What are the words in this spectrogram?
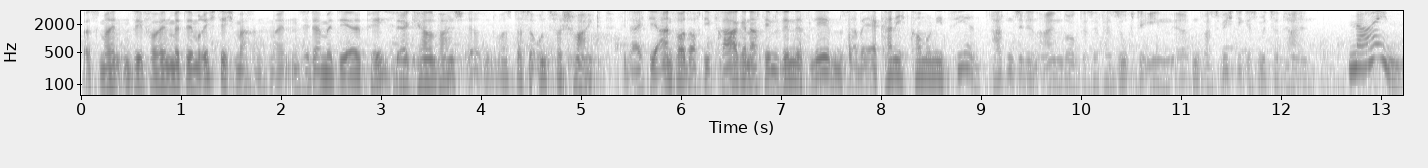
Was meinten Sie vorhin mit dem Richtigmachen? Meinten Sie damit die LP? Der Kerl weiß irgendwas, das er uns verschweigt. Vielleicht die Antwort auf die Frage nach dem Sinn des Lebens, aber er kann nicht kommunizieren. Hatten Sie den Eindruck, dass er versuchte, Ihnen irgendwas Wichtiges mitzuteilen? Nein.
